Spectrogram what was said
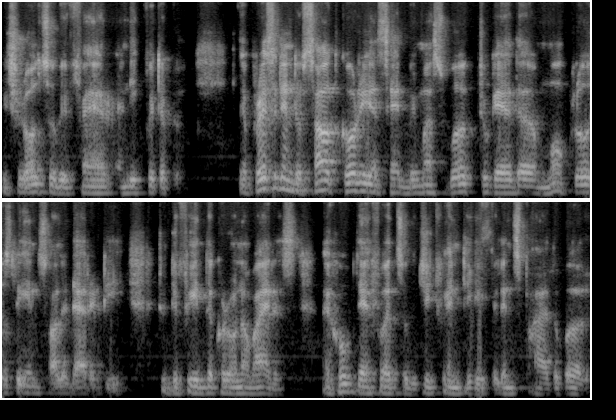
It should also be fair and equitable. The president of South Korea said we must work together more closely in solidarity to defeat the coronavirus. I hope the efforts of the G20 will inspire the world.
